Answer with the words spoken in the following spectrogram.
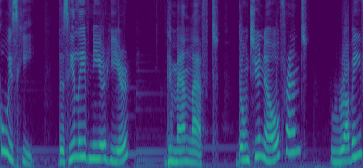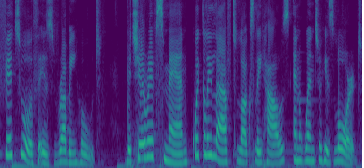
Who is he? Does he live near here? The man laughed. Don't you know, friend? Robin Fitzooth is Robin Hood. The sheriff's man quickly left Locksley House and went to his lord.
